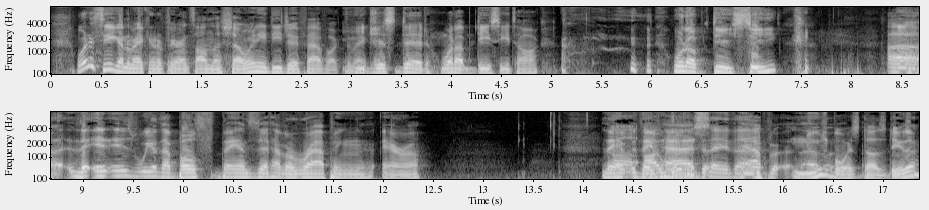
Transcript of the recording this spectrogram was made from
When is he gonna make an appearance on the show? We need DJ Fatfuck to he make. it. just did what up dc talk What up, DC? uh, th- it is weird that both bands did have a rapping era. They Uh, they've I had wouldn't say that app- uh, Newsboys does, do they?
